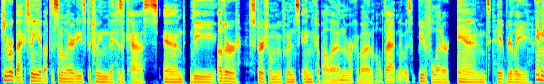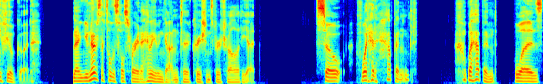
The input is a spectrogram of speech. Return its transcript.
he wrote back to me about the similarities between the Hesychasts and the other spiritual movements in Kabbalah and the Merkabah and all that. And it was a beautiful letter. And it really made me feel good. Now, you notice I've told this whole story and I haven't even gotten to creation spirituality yet. So, what had happened, what happened was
